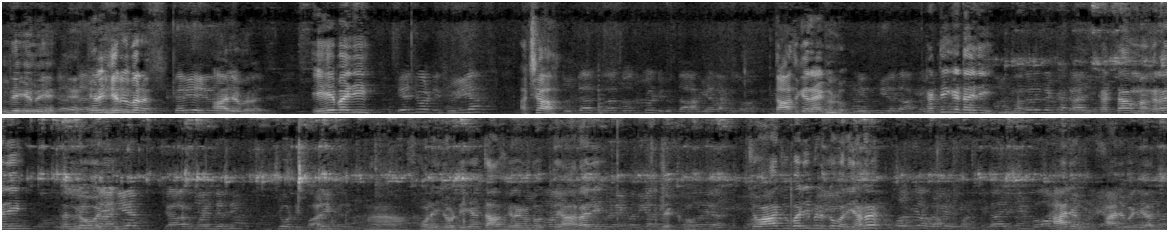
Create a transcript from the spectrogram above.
ਨਹੀਂ ਨਹੀਂ ਕਰੀ ਸ਼ੁਰੂ ਫਿਰ। ਕਰੀਏ ਸ਼ੁਰੂ। ਆ ਜਾਓ ਫਿਰ। ਇਹ ਬਾਈ ਜੀ? ਇਹ ਝੋਟੀ ਸੂਈ ਆ। ਅੱਛਾ। ਦੂਜਾ ਦੁੱਧ ਝੋਟੀ ਕੋ 10 11 ਕਿਲੋ 10 ਗ੍ਰਾਮ ਕਿਲੋ। ਮਿੰਤੀ ਦਾ 10 ਕੱਟੀ ਕਟਾ ਜੀ। ਮਗਰ ਦੇ ਕੱਟਾ ਜੀ ਕੱਟਾ ਮਗਰਾ ਜੀ। ਤੇ ਲੋ ਜੀ। 4 5 ਦੀ ਝੋਟੀ ਬਾਹਲੀ ਖੜੀ ਹਾਂ ਸੋਹਣੀ ਝੋਟੀ ਹੈ 10 ਗ੍ਰਾਮ ਤੋਂ ਤਿਆਰ ਆ ਜੀ। ਵੇਖੋ ਚਵਾ ਚੁਬਾ ਜੀ ਬਿਲਕੁਲ ਵਧੀਆ ਹਨਾ? ਆ ਜਾਓ ਆ ਜਾਓ ਬਾਜੀ ਆ ਜਾਓ।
